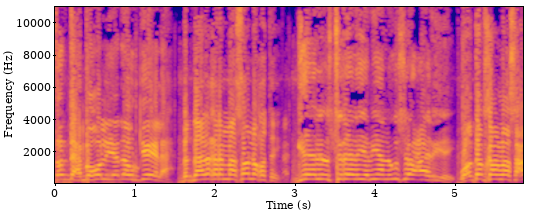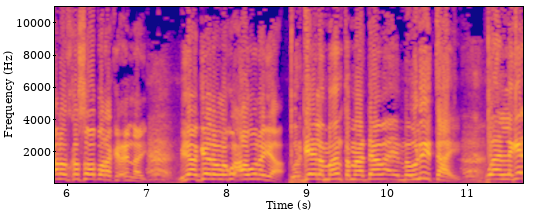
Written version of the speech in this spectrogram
Saddex boqol iyo dhowr geel ah badbaado qaran maa soo noqotay? Geeli ustareeliya miyaan lagu soo caariyey? Waa dadkan laascanood ka soo barakicinnay miyaa geela lagu caawinayaa? War geela maanta maadaama ay mawliid tahay waa laga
